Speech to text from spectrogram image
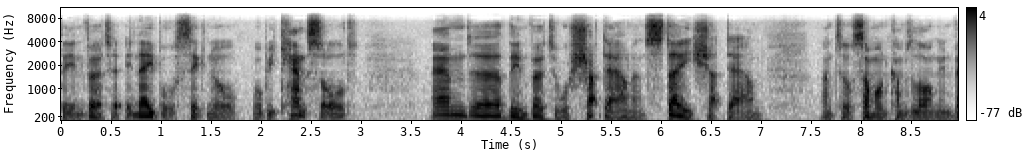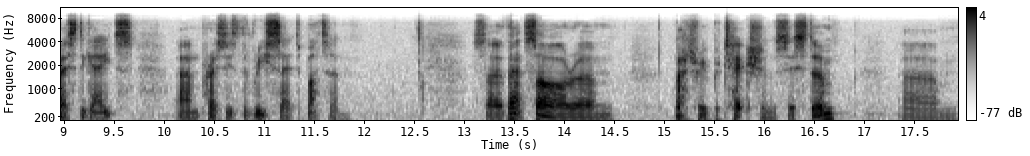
the inverter enable signal will be cancelled and uh, the inverter will shut down and stay shut down until someone comes along, investigates and presses the reset button. So that's our um, battery protection system. Um,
